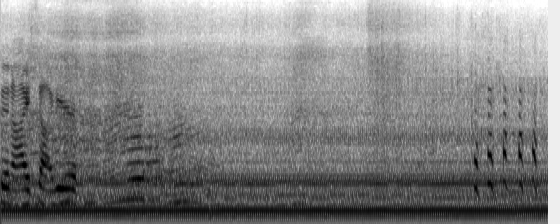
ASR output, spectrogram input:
Thin ice out here.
